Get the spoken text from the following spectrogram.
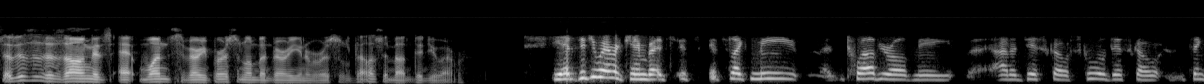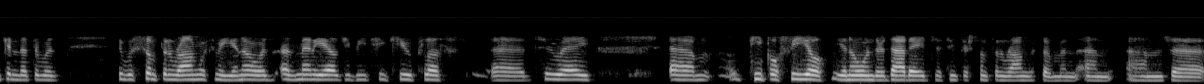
so this is a song that's at once very personal but very universal. Tell us about Did You Ever? Yeah, Did You Ever came, but it's it's it's like me 12 year old me at a disco, school disco, thinking that there was there was something wrong with me. You know, as as many LGBTQ plus uh, 2A um, people feel, you know, when they're that age, I think there's something wrong with them. And and and uh,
